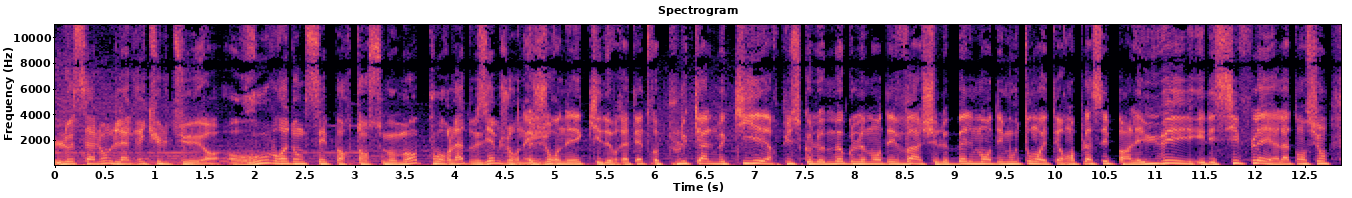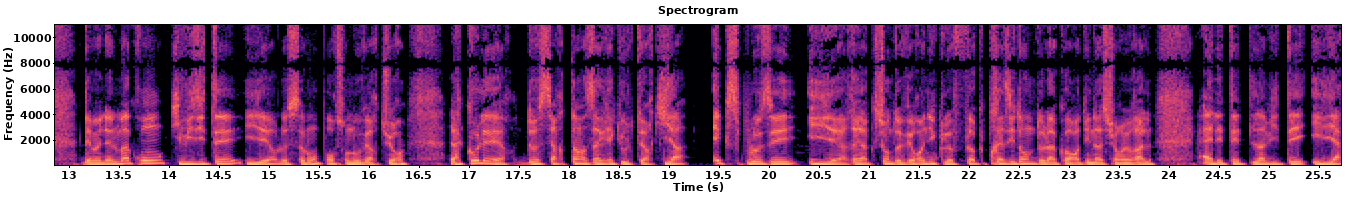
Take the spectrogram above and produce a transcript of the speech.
Le salon de l'agriculture rouvre donc ses portes en ce moment pour la deuxième journée. Journée qui devrait être plus calme qu'hier puisque le meuglement des vaches et le bêlement des moutons ont été remplacés par les huées et les sifflets à l'attention d'Emmanuel Macron qui visitait hier le salon pour son ouverture. La colère de certains agriculteurs qui a explosé hier. Réaction de Véronique Le Floch, présidente de la coordination rurale. Elle était l'invitée il y a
